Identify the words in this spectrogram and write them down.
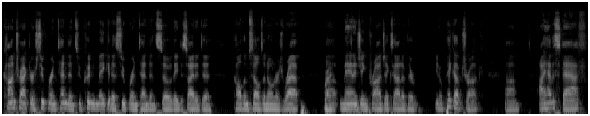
contractor superintendents who couldn't make it as superintendents, so they decided to call themselves an owner's rep, uh, right. uh, managing projects out of their you know pickup truck. Um, I have a staff.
